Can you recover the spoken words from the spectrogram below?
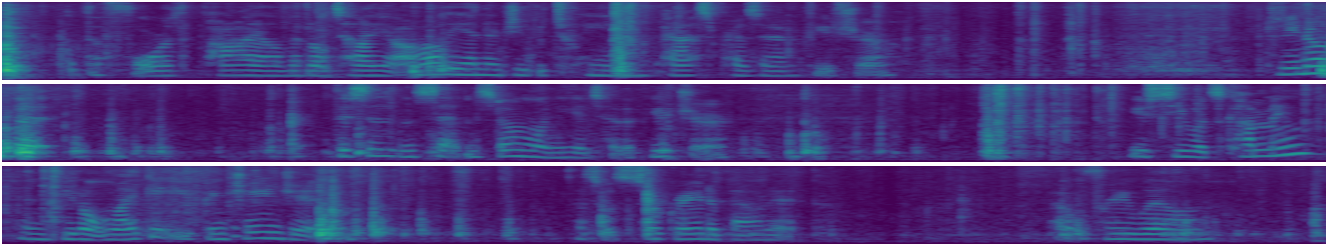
the fourth pile that'll tell you all the energy between past, present, and future. Because you know that this isn't set in stone when you get to the future. You see what's coming, and if you don't like it, you can change it. That's what's so great about it. About free will. I'm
